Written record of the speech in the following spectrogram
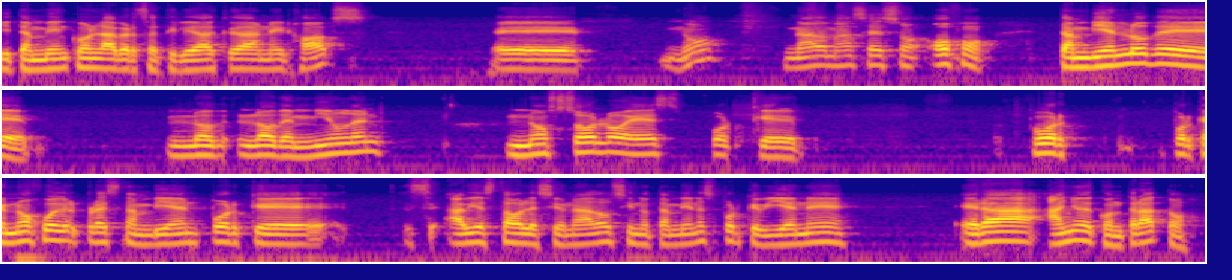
y también con la versatilidad que da Nate Hobbs. Eh, no, nada más eso. Ojo, también lo de lo, lo de Mullen no solo es porque, por, porque no juega el press tan bien, porque había estado lesionado, sino también es porque viene, era año de contrato.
